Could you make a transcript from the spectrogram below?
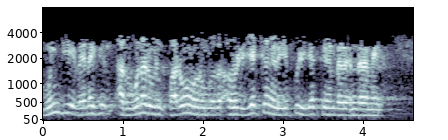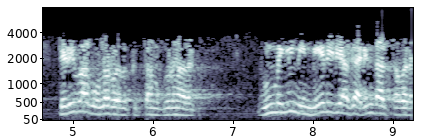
முந்திய விலையில் அது உணர்வின் பருவம் வரும்போது அவருடைய இயக்கங்களை எப்படி இயக்குகின்றது என்பதனை தெளிவாக உணர்வதற்குத்தான் குருநாதன் உண்மையில் நீ நேரடியாக அறிந்தால் தவிர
